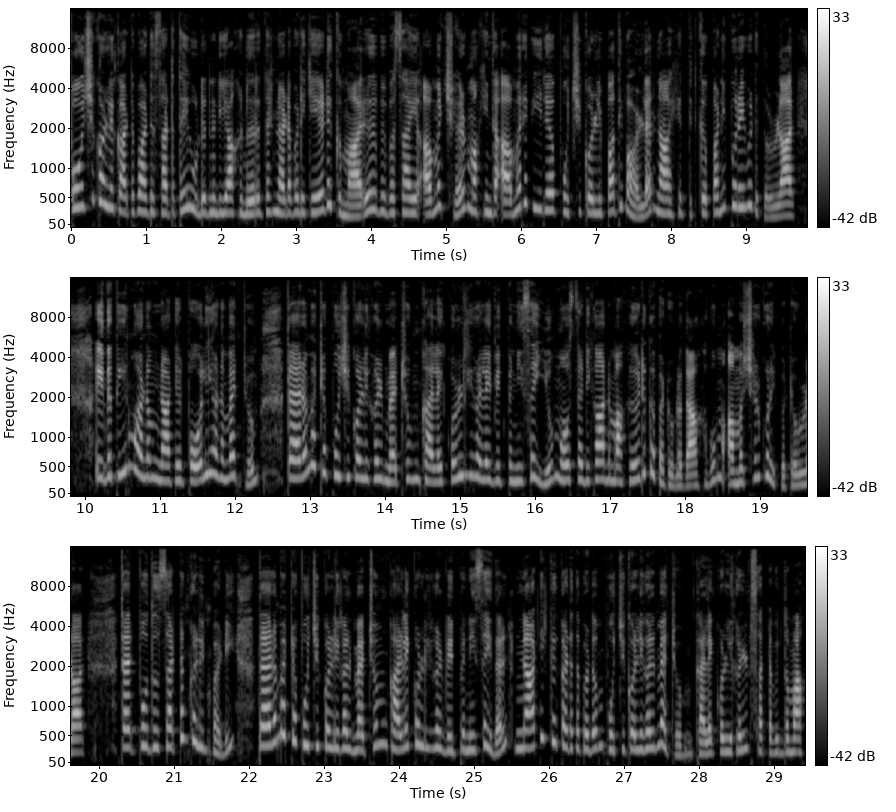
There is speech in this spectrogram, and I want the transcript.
பூச்சிக்கொல்லி கட்டுப்பாட்டு சட்டத்தை உடனடியாக நிறுத்த நடவடிக்கை எடுக்குமாறு விவசாய அமைச்சர் மஹிந்த அமரவீர பூச்சிக்கொல்லி பதிவாளர் நாயகத்திற்கு பணிப்புரை விடுத்துள்ளார். இந்த தீர்மானம் நாட்டில் போலியான மற்றும் தரமற்ற பூச்சிக்கொல்லிகள் மற்றும் கலைக்கொல்லிகளை விற்பனை செய்யும் மோசடி காரணமாக எடுக்கப்பட்டுள்ளதாகவும் அமைச்சர் குறிப்பிட்டுள்ளார். தற்போது சட்டங்களின்படி தரமற்ற பூச்சிக்கொல்லிகள் மற்றும் களைக்கொல்லிகள் விற்பனை செய்தல் நாட்டிற்கு கடத்தப்படும் பூச்சிக்கொல்லிகள் மற்றும் களைக்கொல்லிகள் சட்டவிரோதமாக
